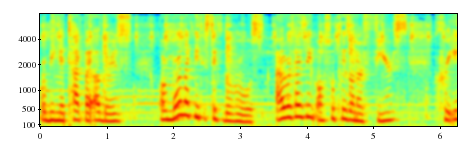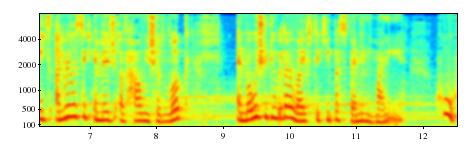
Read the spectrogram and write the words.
or being attacked by others are more likely to stick to the rules. Advertising also plays on our fears, creates unrealistic image of how we should look, and what we should do with our lives to keep us spending money. Whew.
